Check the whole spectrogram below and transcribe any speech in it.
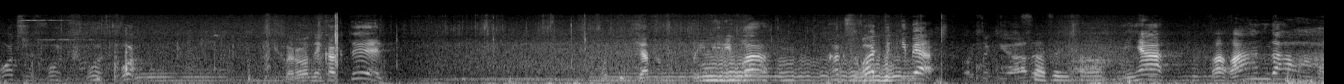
Вот же, вот, вот, вот. Кислородный коктейль. Я тут приберегла. Как звать-то тебя? Меня Лаванда.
